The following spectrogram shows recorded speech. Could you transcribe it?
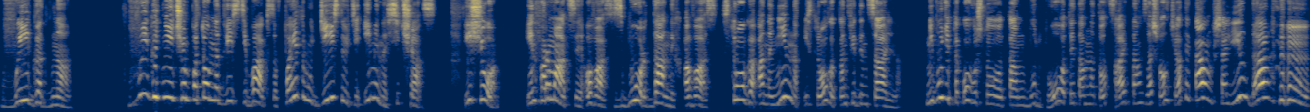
выгодно. Выгоднее, чем потом на 200 баксов. Поэтому действуйте именно сейчас. Еще информация о вас, сбор данных о вас строго анонимно и строго конфиденциально. Не будет такого, что там будут, ты там на тот сайт там зашел, что ты там шалил, да?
